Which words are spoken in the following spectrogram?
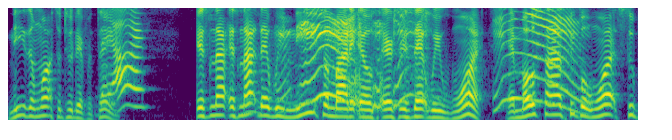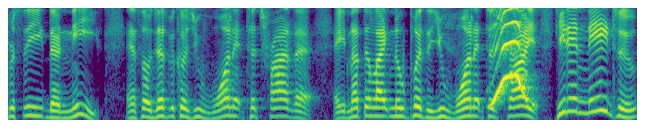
needs and wants are two different things. they are. It's not. It's not that we mm-hmm. need somebody else extra. It's that we want. And most times, people mm-hmm. want supersede their needs. And so, just because you wanted to try that, ain't nothing like new pussy. You wanted to try it. He didn't need to,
